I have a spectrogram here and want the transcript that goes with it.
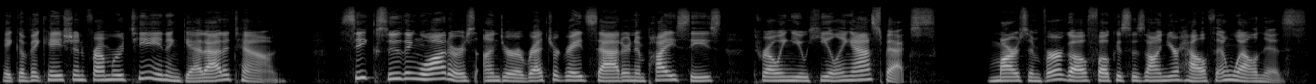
Take a vacation from routine and get out of town. Seek soothing waters under a retrograde Saturn in Pisces, throwing you healing aspects. Mars in Virgo focuses on your health and wellness.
